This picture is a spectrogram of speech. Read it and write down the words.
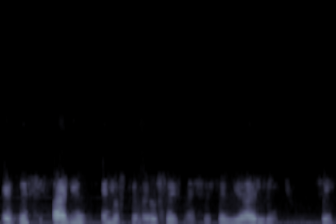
es necesario en los primeros seis meses de vida del niño. ¿sí?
